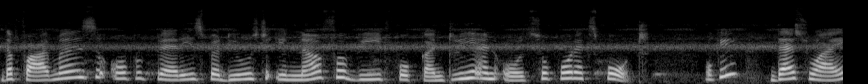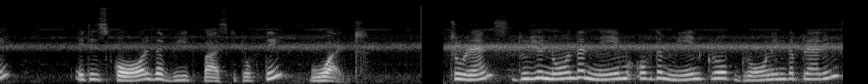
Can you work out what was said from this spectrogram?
the farmers of prairies produced enough wheat for country and also for export. Okay, that's why it is called the wheat basket of the world. Students, do you know the name of the main crop grown in the prairies?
